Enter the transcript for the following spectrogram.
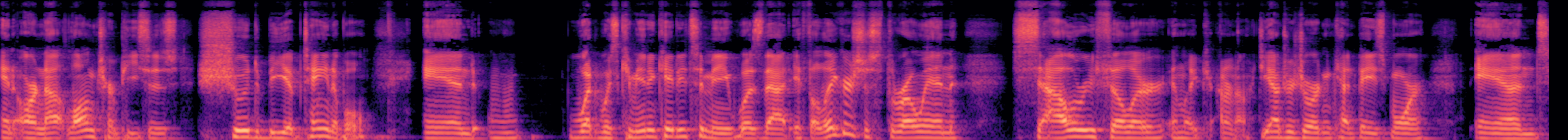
and are not long term pieces, should be obtainable. And what was communicated to me was that if the Lakers just throw in salary filler and like I don't know DeAndre Jordan, Kent Bazemore, and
